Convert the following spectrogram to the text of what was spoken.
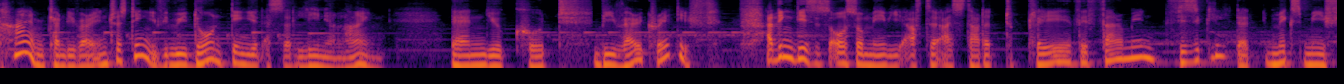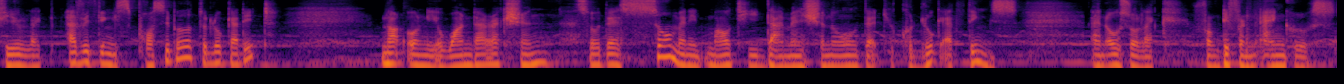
Time can be very interesting if we don't think it as a linear line. Then you could be very creative I think this is also maybe after I started to play the theremin physically that makes me feel like everything is possible to look at it. not only one direction. So there's so many multi-dimensional that you could look at things and also like from different angles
